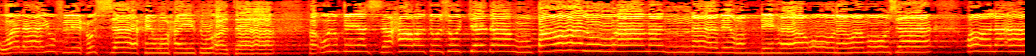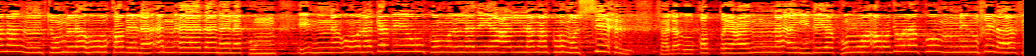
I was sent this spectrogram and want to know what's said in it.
ولا يفلح الساحر حيث أتى فألقي السحرة سجدا قالوا آمنا برب هارون وموسى قال آمنتم له قبل أن آذن لكم إنه لكبيركم الذي علمكم السحر فلأقطعن أيديكم وأرجلكم من خلاف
